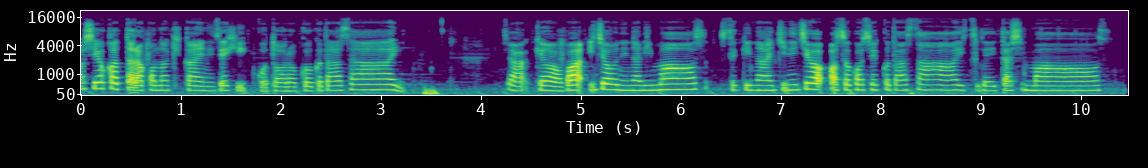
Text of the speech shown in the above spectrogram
もしよかったらこの機会にぜひご登録ください。じゃあ今日は以上になります。素敵な一日をお過ごしください。失礼いたします。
